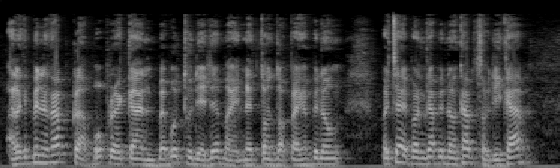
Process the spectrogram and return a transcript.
เอาละครับพี่น้องครับกลับพบรายการ Bible Today ได้ใหม่ในตอนต่อไปครับพี่น้องพระเจ้าอวยพรครับพี่น้องครับสวัสดีครับ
